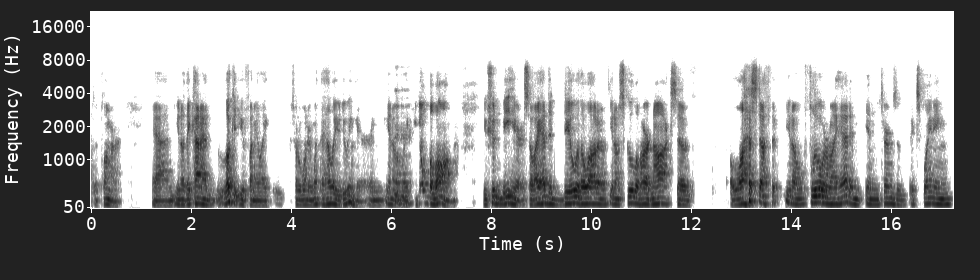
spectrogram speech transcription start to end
a plumber. And, you know, they kind of look at you funny, like sort of wondering, what the hell are you doing here? And, you know, mm-hmm. like you don't belong. You shouldn't be here. So I had to deal with a lot of, you know, school of hard knocks of a lot of stuff that, you know, flew over my head in, in terms of explaining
